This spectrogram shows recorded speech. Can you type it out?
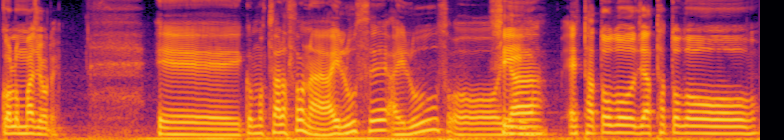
con los mayores. Eh, ¿Cómo está la zona? ¿Hay luces? ¿Hay luz? ¿O sí, ya... está todo, ya está todo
